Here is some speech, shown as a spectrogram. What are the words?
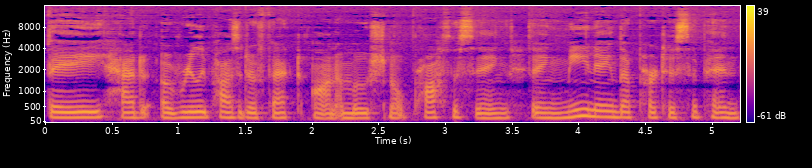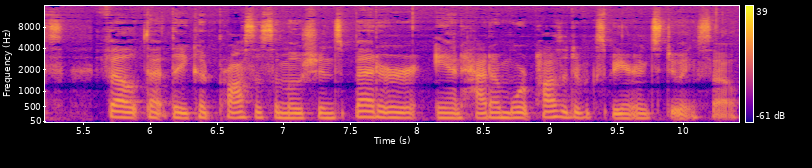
They had a really positive effect on emotional processing, meaning the participants felt that they could process emotions better and had a more positive experience doing so.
